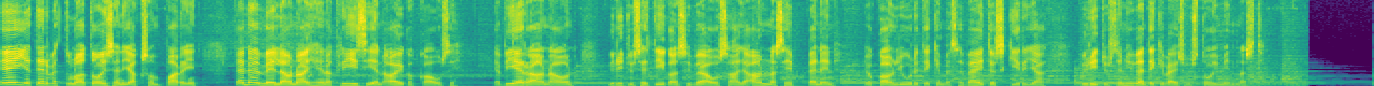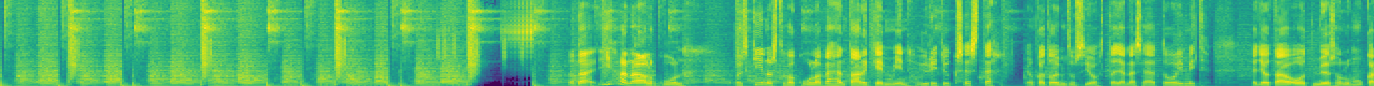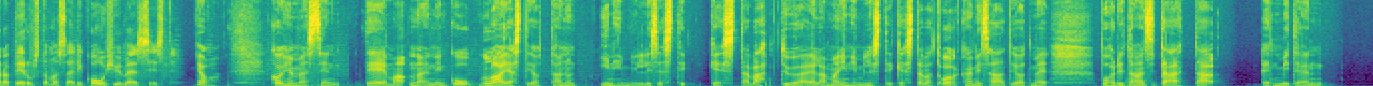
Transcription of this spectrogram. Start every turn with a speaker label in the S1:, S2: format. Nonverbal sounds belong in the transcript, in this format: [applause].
S1: Hei ja tervetuloa toisen jakson pariin. Tänään meillä on aiheena kriisien aikakausi. Ja vieraana on yritysetiikan syväosaaja Anna Seppänen, joka on juuri tekemässä väitöskirjaa yritysten hyväntekeväisyystoiminnasta. Tota, ihan alkuun olisi kiinnostava kuulla vähän tarkemmin yrityksestä, jonka toimitusjohtajana sä toimit ja jota olet myös ollut mukana perustamassa, eli GoHumansista.
S2: Joo, GoHumansin teema näin niin kuin laajasti ottaen on inhimillisesti kestävä työelämä, inhimillisesti kestävät organisaatiot. Me pohditaan sitä, että, että miten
